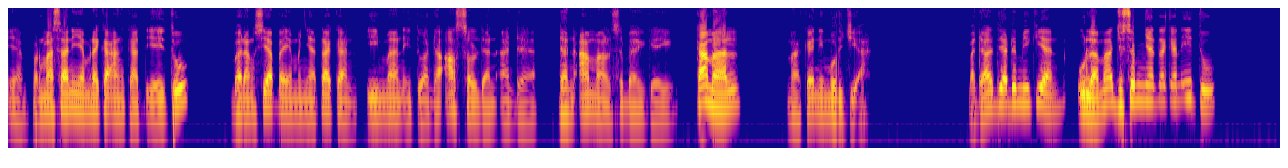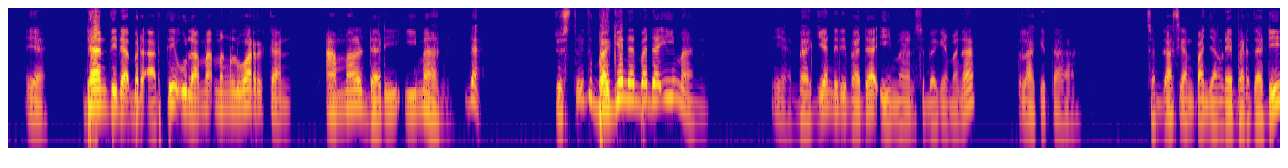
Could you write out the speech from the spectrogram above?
Ya, permasalahan yang mereka angkat yaitu barang siapa yang menyatakan iman itu ada asal dan ada dan amal sebagai kamal, maka ini murjiah. Padahal tidak demikian. Ulama justru menyatakan itu. Ya. Dan tidak berarti ulama mengeluarkan amal dari iman. Tidak. Justru itu bagian daripada iman. Ya, bagian daripada iman sebagaimana telah kita jelaskan panjang lebar tadi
